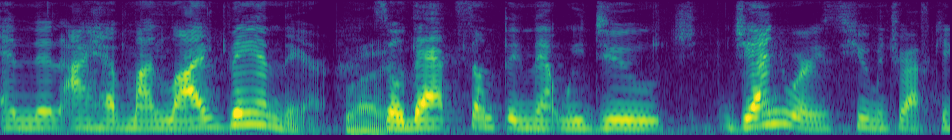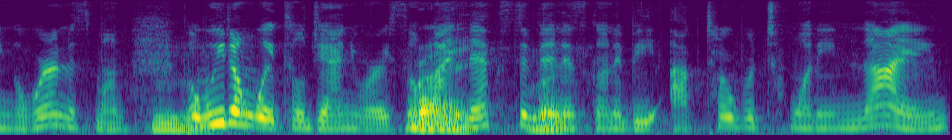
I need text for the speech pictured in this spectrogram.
and then I have my live band there. Right. So that's something that we do. January is Human Trafficking Awareness Month, but we don't wait till January. So my Mm. Next event right. is going to be October 29th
